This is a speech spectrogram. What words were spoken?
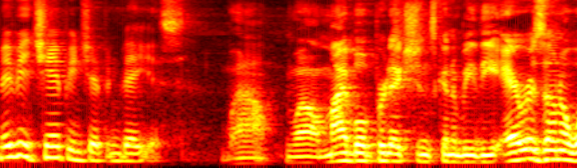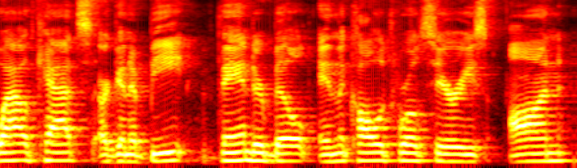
maybe a championship in Vegas. Wow. Well, my bold prediction is going to be the Arizona Wildcats are going to beat Vanderbilt in the College World Series on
